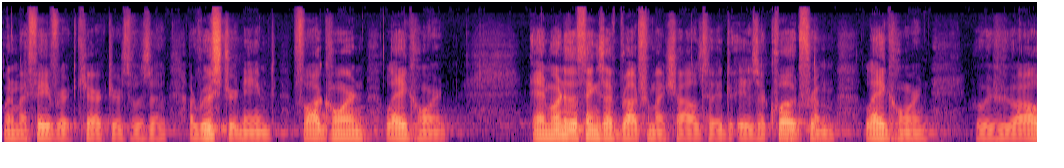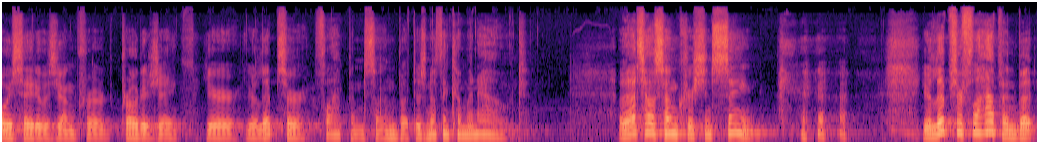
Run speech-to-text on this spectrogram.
one of my favorite characters was a, a rooster named Foghorn Leghorn. And one of the things I've brought from my childhood is a quote from Leghorn, who, would always say to his young pro, protege, your, your lips are flapping, son, but there's nothing coming out. And that's how some Christians sing. your lips are flapping, but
